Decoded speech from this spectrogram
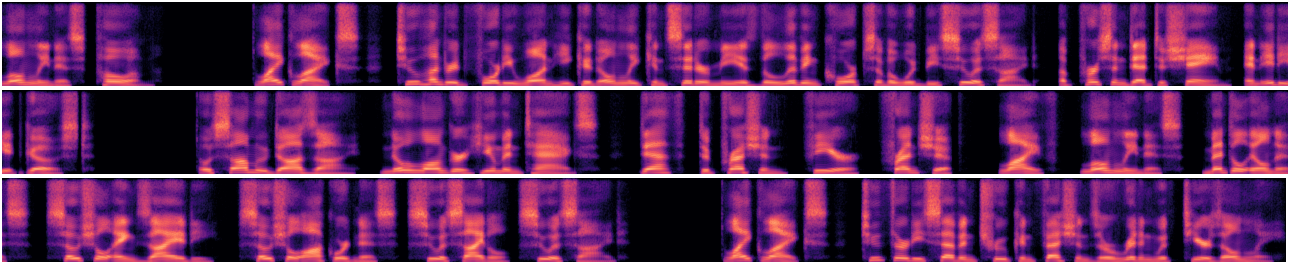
Loneliness, poem. Like likes. 241 He could only consider me as the living corpse of a would-be suicide, a person dead to shame, an idiot ghost. Osamu Dazai. No longer human tags. Death, depression, fear, friendship, life, loneliness, mental illness, social anxiety, social awkwardness, suicidal, suicide. Like likes. 237 True confessions are written with tears only.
